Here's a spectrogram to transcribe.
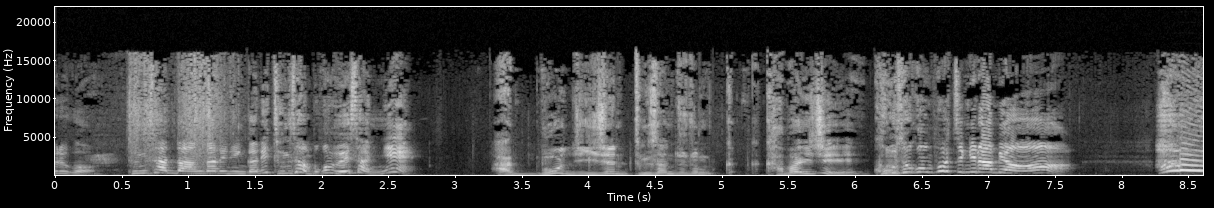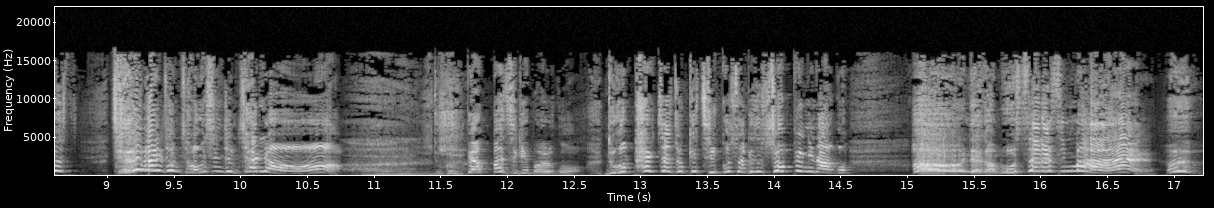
그리고 등산도 안 가는 인간이 등산복을 왜 샀니? 아, 뭐 이젠 등산도 좀 가, 가봐야지. 고소공포증이라며. 아, 제발 좀 정신 좀 차려. 아, 누군 뼈 빠지게 벌고, 누군 팔자 좋게 집구석에서 쇼핑이나 하고. 아, 내가 못 살아 정말. 아유.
